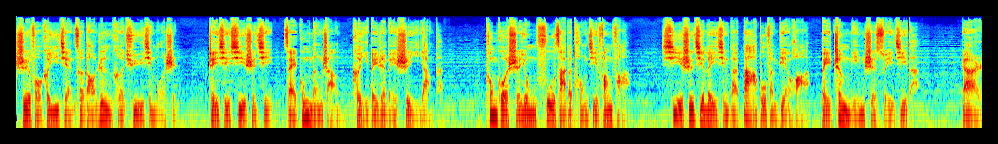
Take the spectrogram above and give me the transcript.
是否可以检测到任何区域性模式。这些细石器在功能上可以被认为是一样的。通过使用复杂的统计方法，细石器类型的大部分变化被证明是随机的。然而，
